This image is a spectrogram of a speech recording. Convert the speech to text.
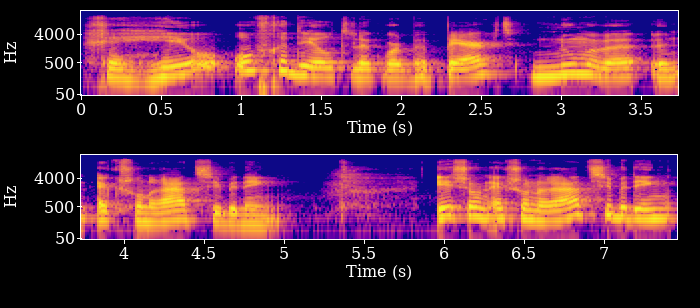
geheel of gedeeltelijk wordt beperkt, noemen we een exoneratiebeding. Is zo'n exoneratiebeding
